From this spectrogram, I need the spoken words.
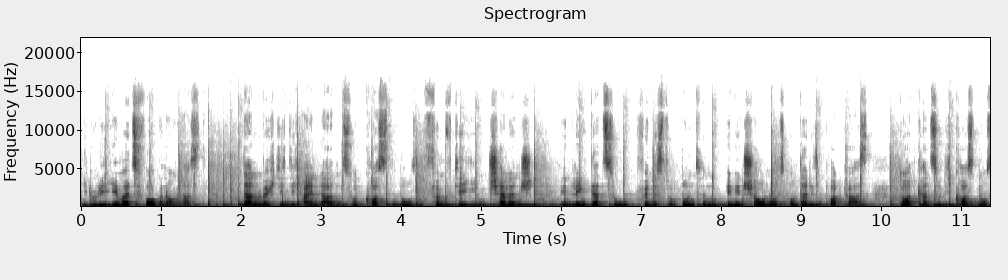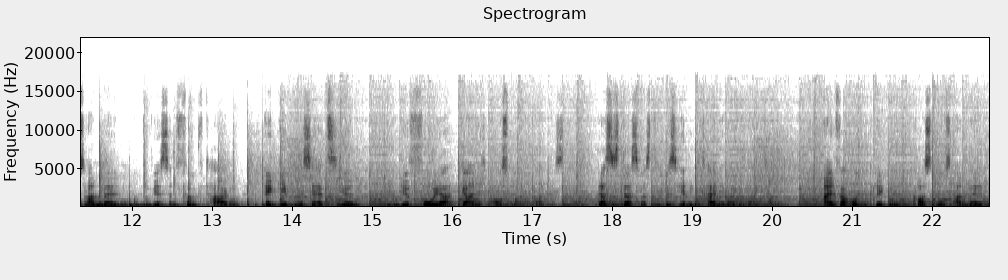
die du dir jemals vorgenommen hast, dann möchte ich dich einladen zur kostenlosen fünftägigen Challenge. Den Link dazu findest du unten in den Show Notes unter diesem Podcast. Dort kannst du dich kostenlos anmelden und du wirst in fünf Tagen Ergebnisse erzielen, die du dir vorher gar nicht ausmalen konntest. Das ist das, was die bisherigen Teilnehmer gesagt haben. Einfach unten klicken, kostenlos anmelden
